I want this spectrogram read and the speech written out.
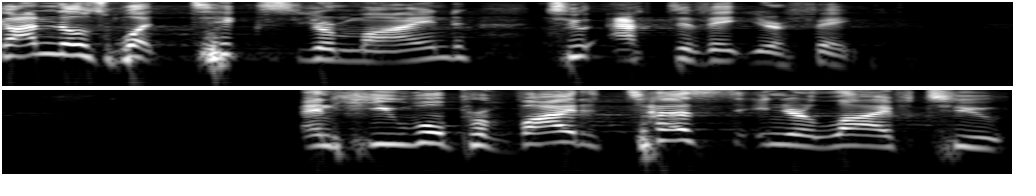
God knows what ticks your mind to activate your faith. And He will provide tests in your life to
